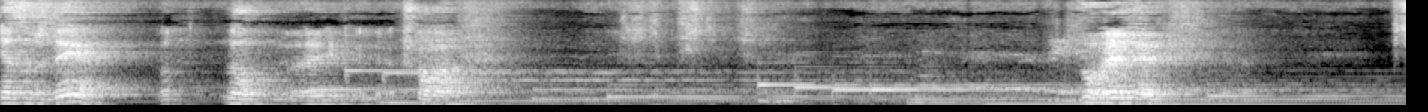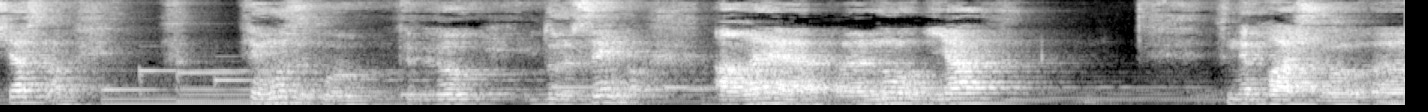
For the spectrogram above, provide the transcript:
я завжди, от, ну, е, якщо говорити чесно, і музику люблю дуже сильно, але е, ну, я не бачу е,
